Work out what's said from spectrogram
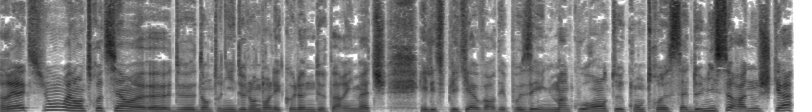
Réaction à l'entretien euh, d'Anthony Delon dans les colonnes de Paris Match. Il expliquait avoir déposé une main courante contre sa demi-sœur Anouchka.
